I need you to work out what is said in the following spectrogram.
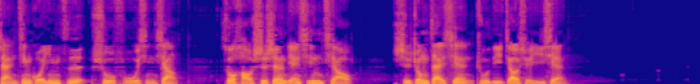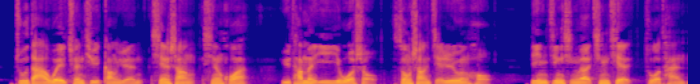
展巾帼英姿，树服务形象，做好师生连心桥，始终在线助力教学一线。朱达为全体港员献上鲜花，与他们一一握手，送上节日问候，并进行了亲切座谈。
